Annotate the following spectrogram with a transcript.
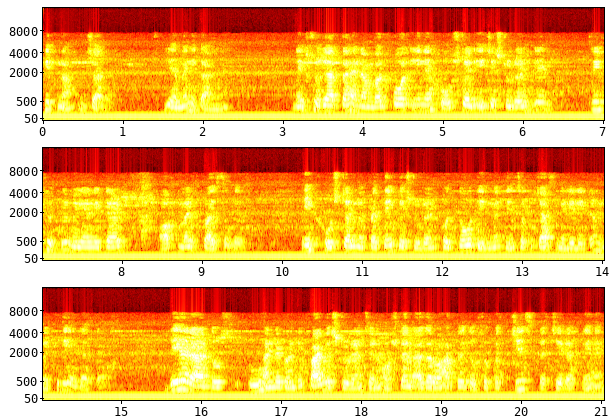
कितना ज़्यादा? ये हमें निकालना है। नेक्स्ट हो जाता है number four in a hostel each student get 350 million litre of milk twice day एक हॉस्टल में प्रत्येक स्टूडेंट को दो दिन में 350 मिलीलीटर मिल्क दिया जाता है। देयर आर दो two hundred twenty five students in hostel अगर वहाँ पे 225 बच्चे रहते हैं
